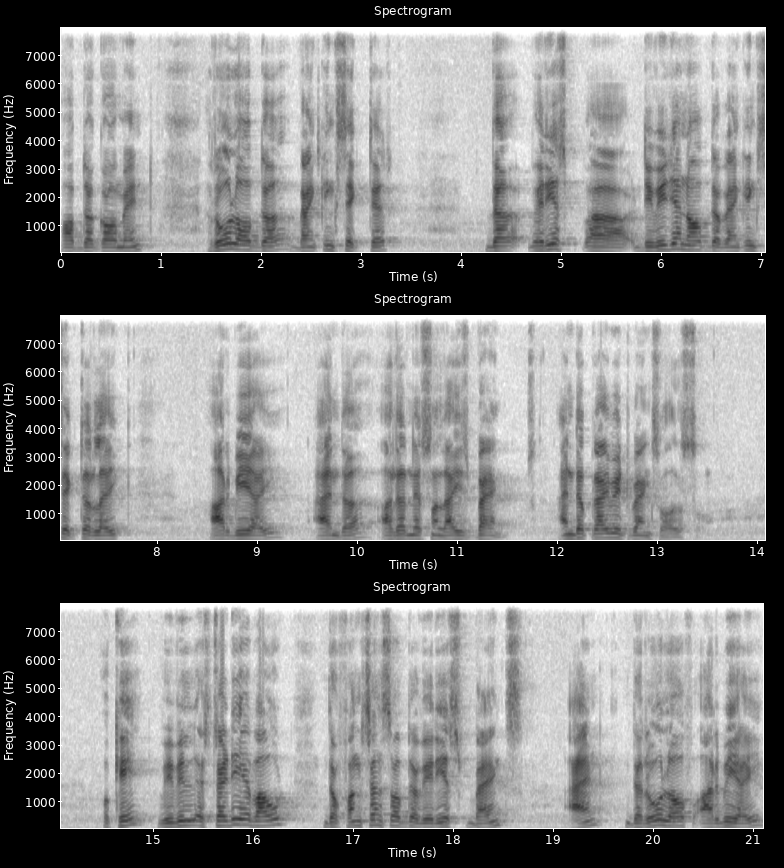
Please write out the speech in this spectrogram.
of the government, role of the banking sector, the various uh, division of the banking sector like RBI and the other nationalized banks and the private banks also. Okay? We will study about the functions of the various banks and the role of RBI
